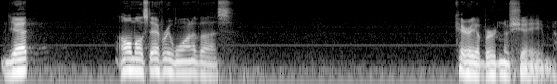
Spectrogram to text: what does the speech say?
And yet, almost every one of us carry a burden of shame.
